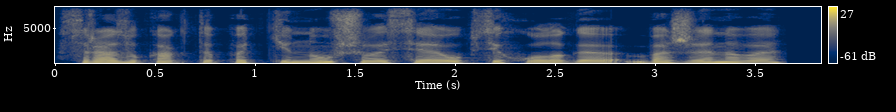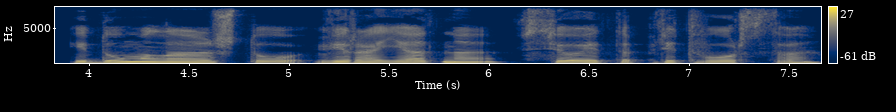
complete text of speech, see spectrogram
сразу как-то подтянувшегося у психолога Баженова и думала, что, вероятно, все это притворство.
